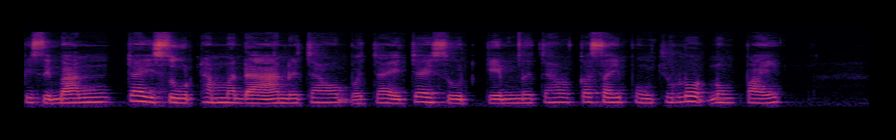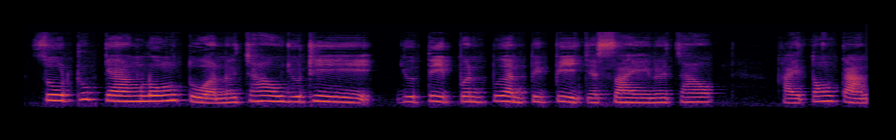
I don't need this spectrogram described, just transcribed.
ปิสิบันใจสูตรธรรมดาเนอะเจ้าบ่ใจใจสูตรเค็มเนอะเจ้าก็ใส่ผงชูรสลงไป สูตรทุกอย่างลงตัวเนอเจ้าอยู่ที่ อยู่ตีเปื้อนเปื้อนๆปีจะใส่เนื้อเจ้าใครต้องการ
